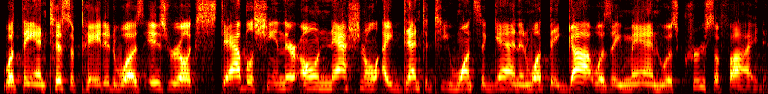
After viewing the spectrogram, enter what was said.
What they anticipated was Israel establishing their own national identity once again, and what they got was a man who was crucified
